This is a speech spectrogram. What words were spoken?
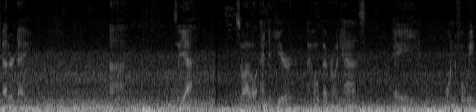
better day. Uh, so, yeah. So, I will end it here. I hope everyone has a wonderful week.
